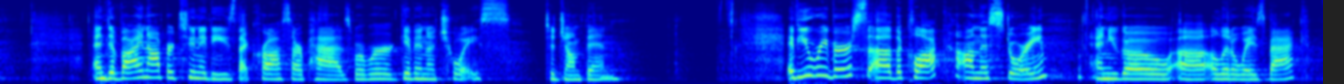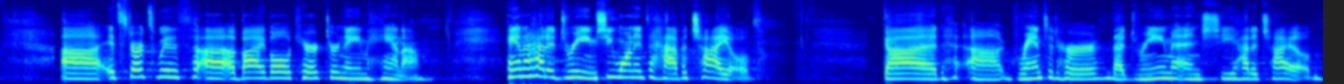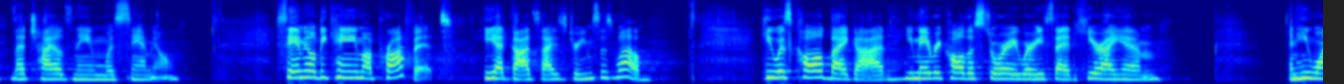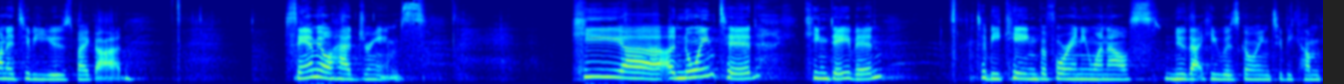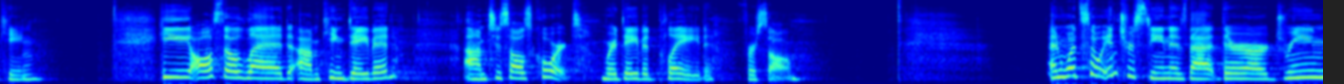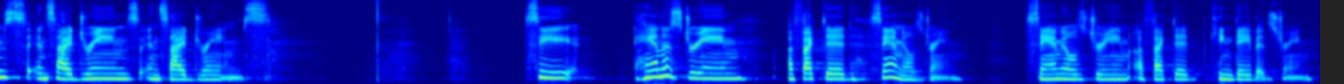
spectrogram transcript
and divine opportunities that cross our paths where we're given a choice to jump in. If you reverse uh, the clock on this story and you go uh, a little ways back, uh, it starts with uh, a Bible character named Hannah. Hannah had a dream. She wanted to have a child. God uh, granted her that dream, and she had a child. That child's name was Samuel. Samuel became a prophet. He had God sized dreams as well. He was called by God. You may recall the story where he said, Here I am. And he wanted to be used by God. Samuel had dreams. He uh, anointed King David to be king before anyone else knew that he was going to become king. He also led um, King David um, to Saul's court, where David played for Saul. And what's so interesting is that there are dreams inside dreams inside dreams. See, Hannah's dream affected Samuel's dream. Samuel's dream affected King David's dream.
